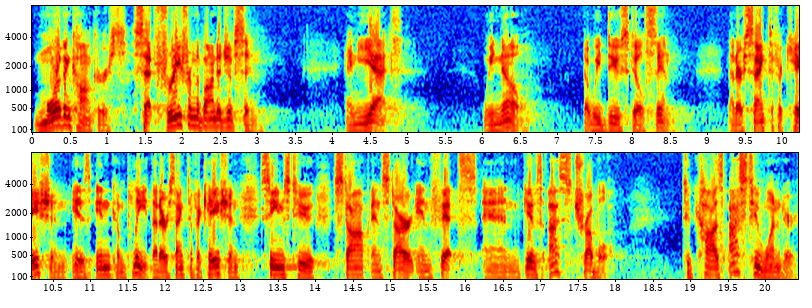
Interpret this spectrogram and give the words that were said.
more than conquerors, set free from the bondage of sin. And yet, we know that we do still sin. That our sanctification is incomplete, that our sanctification seems to stop and start in fits and gives us trouble, to cause us to wonder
